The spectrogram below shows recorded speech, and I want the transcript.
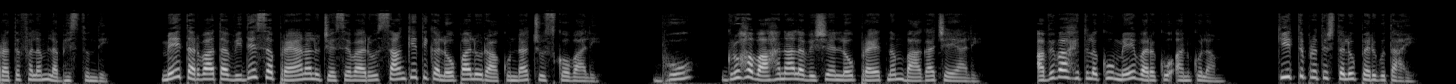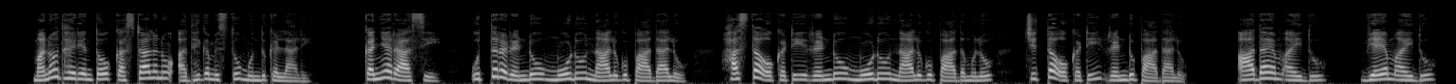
ప్రతిఫలం లభిస్తుంది. మే తర్వాత విదేశ ప్రయాణాలు చేసేవారు సాంకేతిక లోపాలు రాకుండా చూసుకోవాలి. భూ గృహ వాహనాల విషయంలో ప్రయత్నం బాగా చేయాలి. అవివాహితులకు మే వరకు అనుకూలం. కీర్తిప్రతిష్టలు పెరుగుతాయి. మనోధైర్యంతో కష్టాలను అధిగమిస్తూ ముందుకెళ్ళాలి కన్యరాశి ఉత్తర రెండు మూడు నాలుగు పాదాలు హస్త ఒకటి రెండు మూడు నాలుగు పాదములు చిత్త ఒకటి రెండు పాదాలు. ఆదాయం ఐదు వ్యయం ఐదు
